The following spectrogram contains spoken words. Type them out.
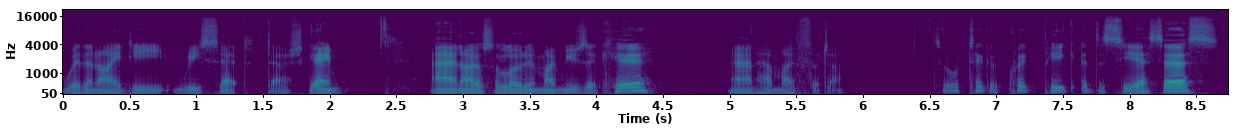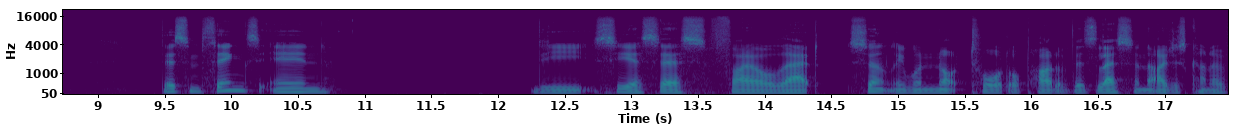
with an ID reset dash game. And I also load in my music here and have my footer. So we'll take a quick peek at the CSS. There's some things in the CSS file that certainly were not taught or part of this lesson. I just kind of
